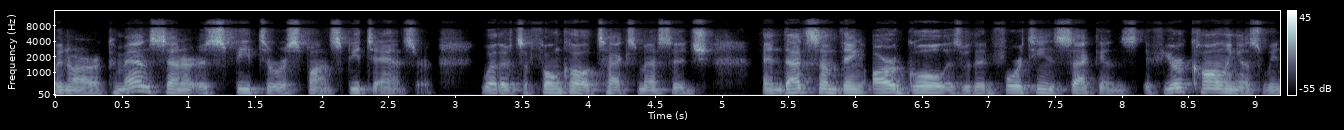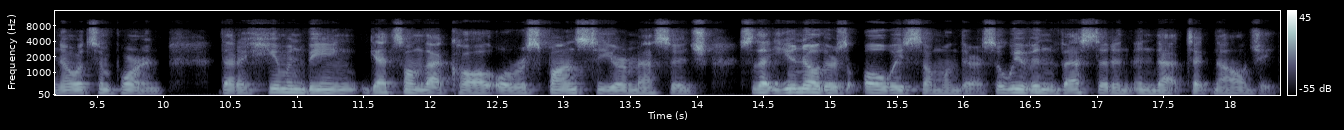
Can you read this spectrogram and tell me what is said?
in our command center is speed to response, speed to answer, whether it's a phone call, text message. And that's something our goal is within 14 seconds. If you're calling us, we know it's important that a human being gets on that call or responds to your message so that you know there's always someone there. So we've invested in that technology.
